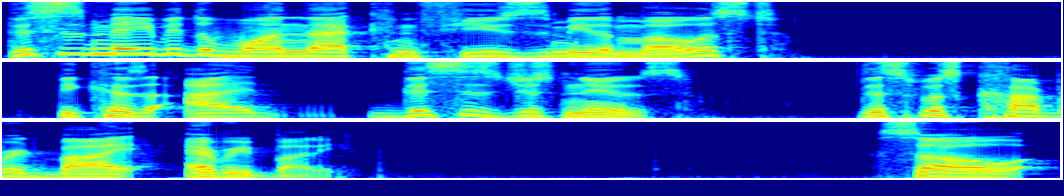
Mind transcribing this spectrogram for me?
this is maybe the one that confuses me the most because I this is just news. This was covered by everybody. So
